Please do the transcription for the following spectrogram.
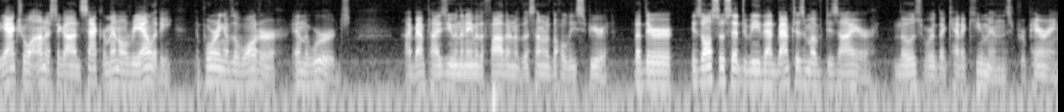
the actual honest to God sacramental reality, the pouring of the water, and the words. I baptize you in the name of the Father, and of the Son, and of the Holy Spirit. But there is also said to be that baptism of desire. And those were the catechumens preparing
